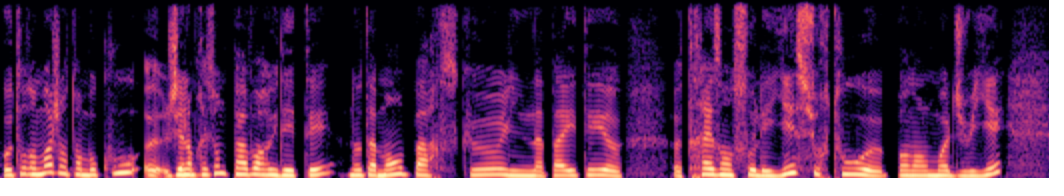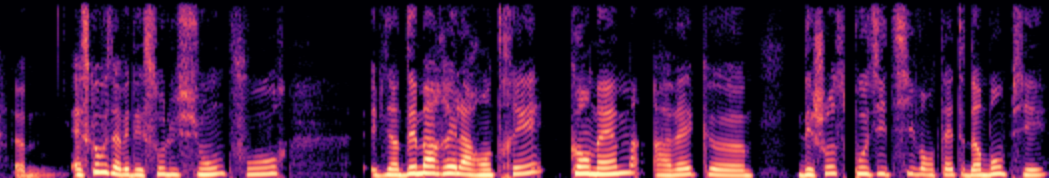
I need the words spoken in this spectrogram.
Autour de moi, j'entends beaucoup, euh, j'ai l'impression de ne pas avoir eu d'été, notamment parce qu'il n'a pas été euh, euh, très ensoleillé, surtout pendant le mois de juillet. Est-ce que vous avez des solutions pour eh bien, démarrer la rentrée quand même avec des choses positives en tête, d'un bon pied?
